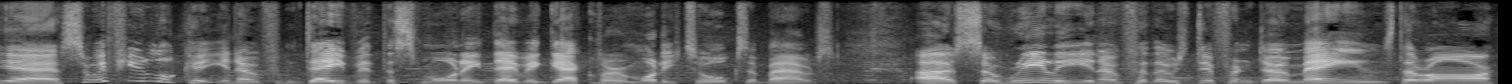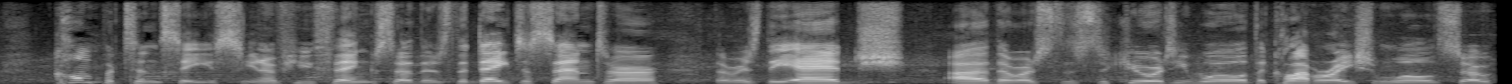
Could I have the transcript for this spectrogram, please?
Yeah, so if you look at, you know, from David this morning, David Goeckeler, mm. and what he talks about, uh, so really, you know, for those different domains, there are competencies, you know, if you think. So there's the data center, there is the edge, uh, there is the security world, the collaboration world. So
